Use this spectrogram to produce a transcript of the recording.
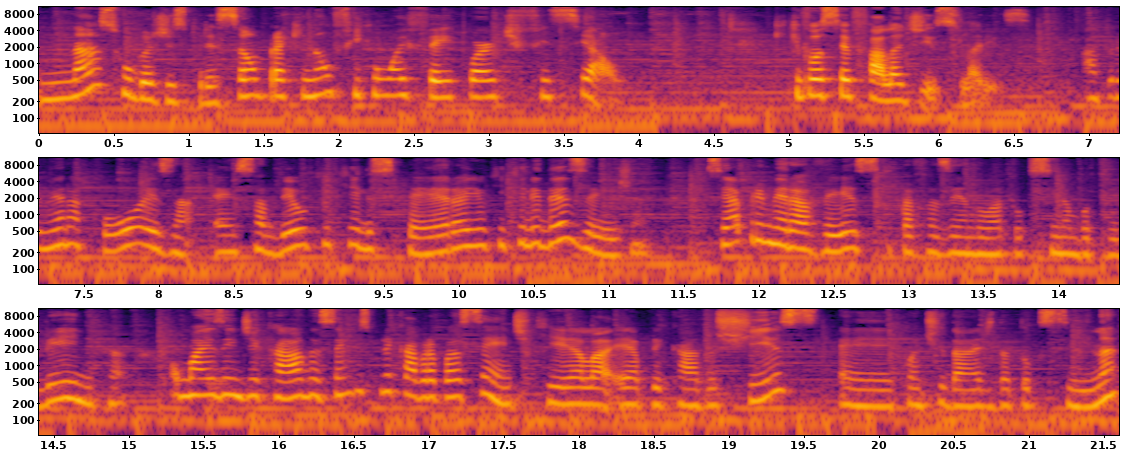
nas rugas de expressão para que não fique um efeito artificial. O que, que você fala disso, Larissa? A primeira coisa é saber o que, que ele espera e o que, que ele deseja. Se é a primeira vez que está fazendo a toxina botulínica, o mais indicado é sempre explicar para a paciente que ela é aplicada X é, quantidade da toxina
